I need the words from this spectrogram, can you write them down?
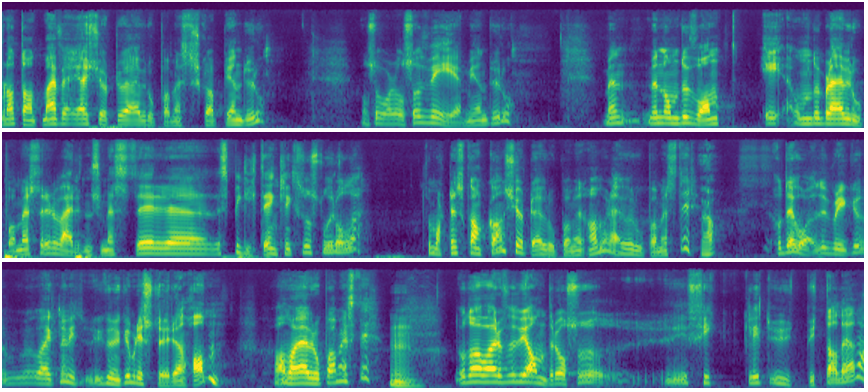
annet meg, for jeg kjørte jo Europamesterskap i enduro. Og så var det også VM i enduro. Men, men om du vant, om du ble europamester eller verdensmester, eh, det spilte egentlig ikke så stor rolle. For Martin Skanke han kjørte europamester, han ble jo europamester. Ja. Og det var, det ikke, var ikke noe, vi kunne ikke bli større enn han. Han var jo europamester. Mm. Og da var det for vi andre også Vi fikk litt utbytte av det, da.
